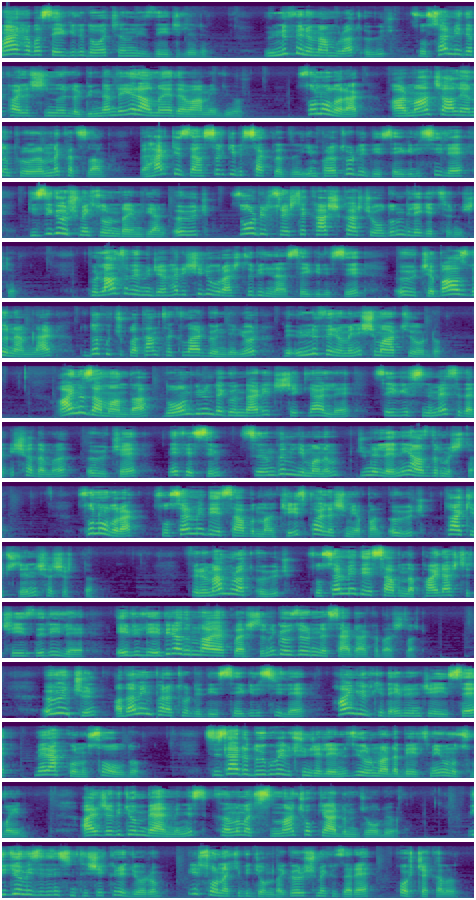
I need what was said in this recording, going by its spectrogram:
Merhaba sevgili Doğa Channel izleyicileri. Ünlü fenomen Murat Övüç, sosyal medya paylaşımlarıyla gündemde yer almaya devam ediyor. Son olarak Armağan Çağlayan'ın programına katılan ve herkesten sır gibi sakladığı imparator dediği sevgilisiyle gizli görüşmek zorundayım diyen Övüç, zor bir süreçte karşı karşıya olduğunu dile getirmişti. Pırlanta ve mücevher işiyle uğraştığı bilinen sevgilisi, Övüç'e bazı dönemler dudak uçuklatan takılar gönderiyor ve ünlü fenomeni şımartıyordu. Aynı zamanda doğum gününde gönderdiği çiçeklerle sevgilisini mesleden iş adamı Övüç'e nefesim, sığındım limanım cümlelerini yazdırmıştı. Son olarak sosyal medya hesabından çeyiz paylaşımı yapan Övüç takipçilerini şaşırttı. Fenomen Murat Övüç sosyal medya hesabında paylaştığı çeyizleriyle evliliğe bir adım daha yaklaştığını gözler önüne serdi arkadaşlar. Övünç'ün adam imparator dediği sevgilisiyle hangi ülkede evleneceği ise merak konusu oldu. Sizler de duygu ve düşüncelerinizi yorumlarda belirtmeyi unutmayın. Ayrıca videomu beğenmeniz kanalım açısından çok yardımcı oluyor. Videomu izlediğiniz için teşekkür ediyorum. Bir sonraki videomda görüşmek üzere, hoşçakalın.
